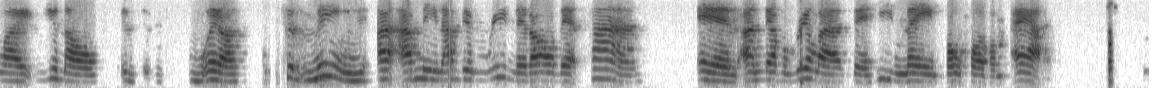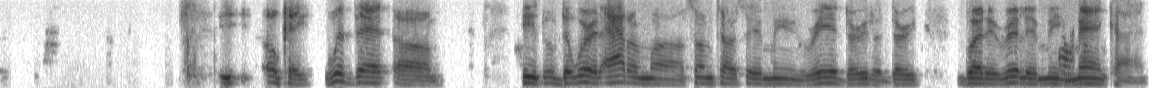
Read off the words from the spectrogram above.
like, you know, well, to me, I I mean, I've been reading it all that time and I never realized that he named both of them Adam. Okay, with that, um, he, the word Adam uh, sometimes say it means red dirt or dirt, but it really means uh-huh. mankind,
